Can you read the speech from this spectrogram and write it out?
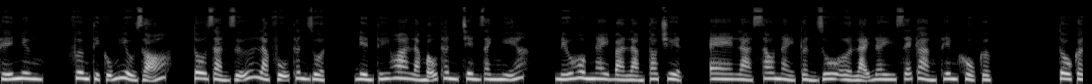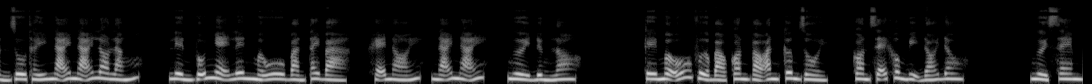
Thế nhưng, Phương Thị cũng hiểu rõ, Tô Giản Dữ là phụ thân ruột, Điền Túy Hoa là mẫu thân trên danh nghĩa, nếu hôm nay bà làm to chuyện, e là sau này Cần Du ở lại đây sẽ càng thêm khổ cực. Tô Cần Du thấy nãi nãi lo lắng, liền vỗ nhẹ lên mờ u bàn tay bà, khẽ nói, nãi nãi, người đừng lo. Kế mẫu vừa bảo con vào ăn cơm rồi, con sẽ không bị đói đâu. Người xem,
